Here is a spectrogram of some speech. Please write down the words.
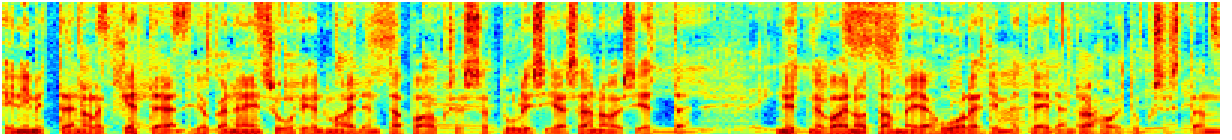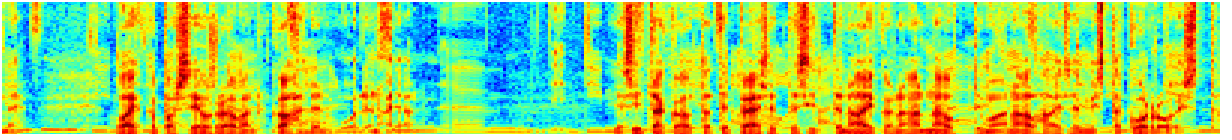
Ei nimittäin ole ketään, joka näin suurien maiden tapauksessa tulisi ja sanoisi, että nyt me vain otamme ja huolehdimme teidän rahoituksestanne, vaikkapa seuraavan kahden vuoden ajan. Ja sitä kautta te pääsette sitten aikanaan nauttimaan alhaisemmista koroista.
